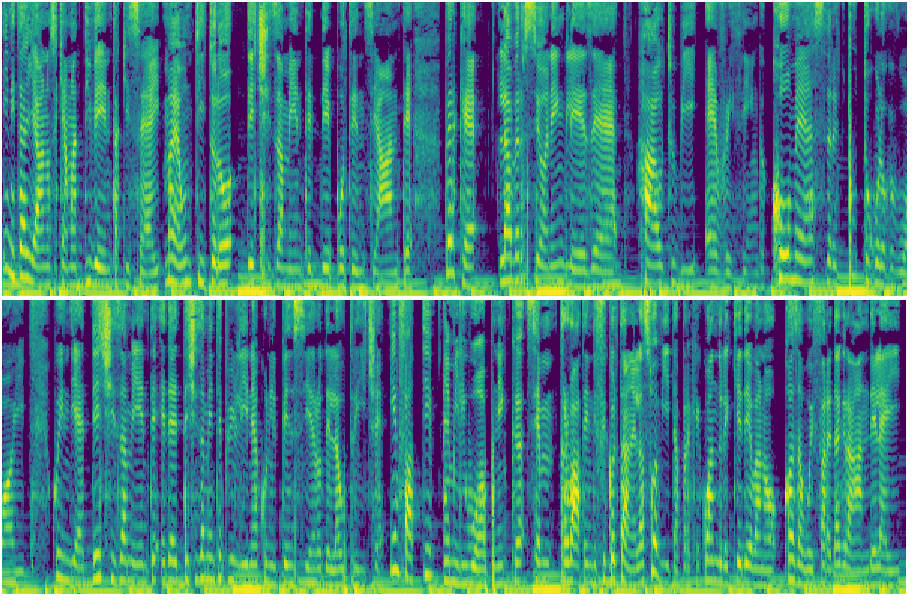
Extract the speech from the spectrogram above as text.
In italiano si chiama Diventa chi sei, ma è un titolo decisamente depotenziante perché la versione inglese è How to be everything, come essere tutto quello che vuoi. Quindi è decisamente ed è decisamente più in linea con il pensiero dell'autrice. Infatti Emily Wapnick si è trovata in difficoltà nella sua vita perché quando le chiedevano cosa vuoi fare da grande, lei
